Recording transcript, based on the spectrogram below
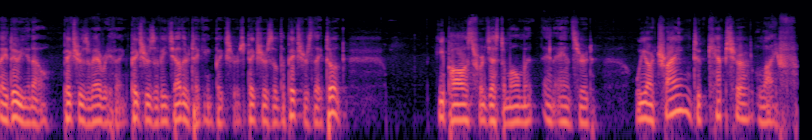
They do, you know, pictures of everything, pictures of each other taking pictures, pictures of the pictures they took. He paused for just a moment and answered, We are trying to capture life.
